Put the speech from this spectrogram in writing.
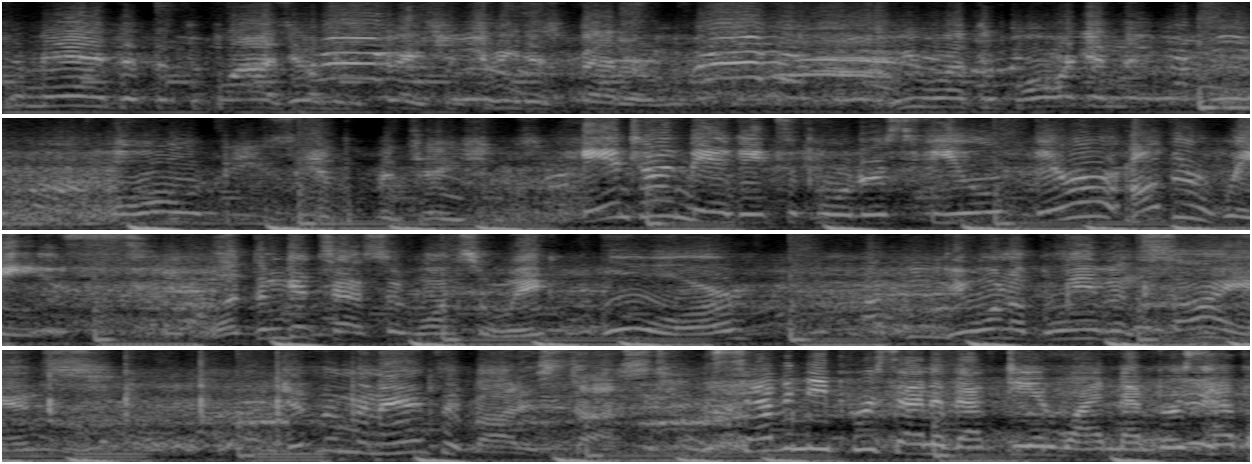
demand that the de Blasio administration treat us better. We want to bargain all of these implementations. Anti mandate supporters feel there are other ways. Let them get tested once a week, or if you want to believe in science, give them an antibodies test. 70% of FDNY members have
